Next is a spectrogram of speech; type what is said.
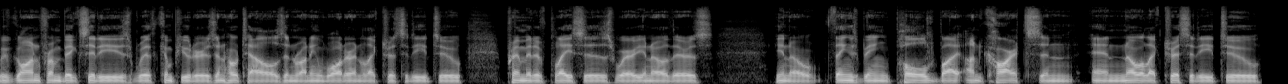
We've gone from big cities with computers and hotels and running water and electricity to primitive places where you know there's you know things being pulled by on carts and and no electricity to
